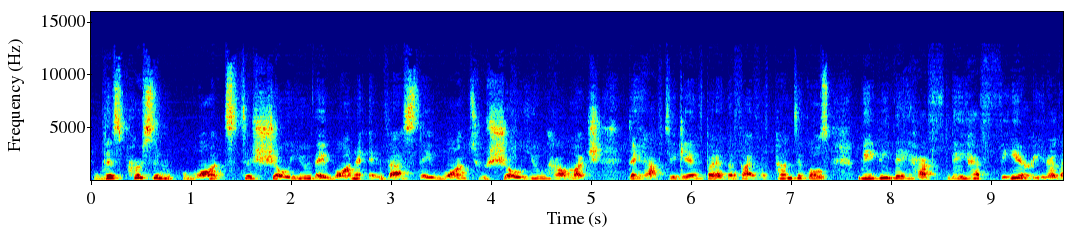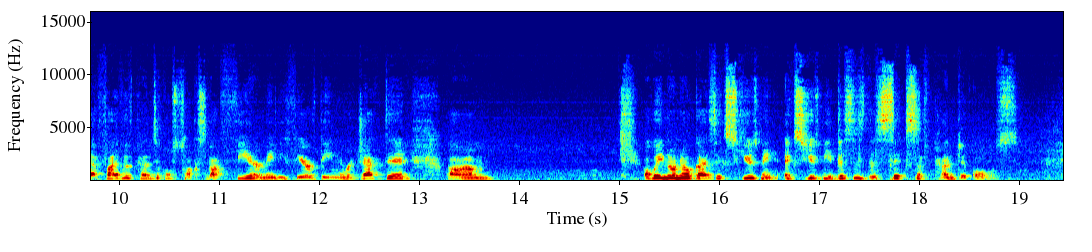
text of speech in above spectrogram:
this person wants to show you they want to invest they want to show you how much they have to give but at the five of pentacles maybe they have they have fear you know that five of pentacles talks about fear maybe fear of being rejected um Oh, wait, no, no, guys, excuse me. Excuse me. This is the Six of Pentacles.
